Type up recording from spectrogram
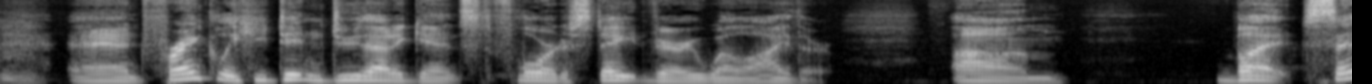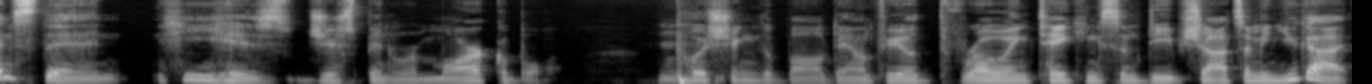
Mm. And frankly, he didn't do that against Florida State very well either. Um, but since then, he has just been remarkable. Mm-hmm. Pushing the ball downfield, throwing, taking some deep shots. I mean, you got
